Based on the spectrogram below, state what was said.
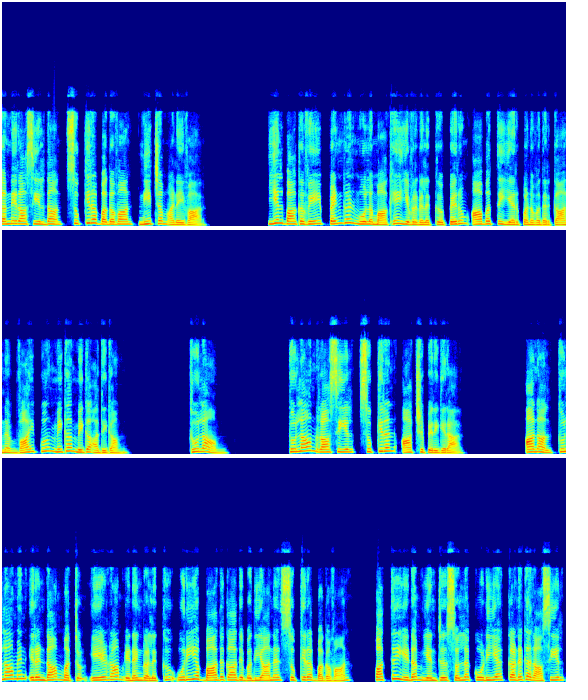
கன்னிராசியில்தான் சுக்கிர பகவான் நீச்சம் அடைவார். இயல்பாகவே பெண்கள் மூலமாக இவர்களுக்கு பெரும் ஆபத்து ஏற்படுவதற்கான வாய்ப்பு மிக மிக அதிகம். துலாம். துலாம் ராசியில் சுக்கிரன் ஆட்சி பெறுகிறார். ஆனால் துலாமின் இரண்டாம் மற்றும் ஏழாம் இடங்களுக்கு உரிய பாதகாதிபதியான சுக்கிர பகவான் பத்து இடம் என்று சொல்லக்கூடிய கடக ராசியில்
